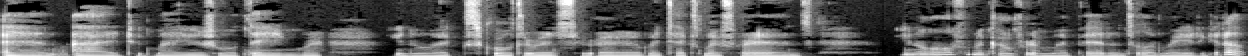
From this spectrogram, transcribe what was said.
and I do my usual thing where you know, I scroll through Instagram, I text my friends, you know, all from the comfort of my bed until I'm ready to get up.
